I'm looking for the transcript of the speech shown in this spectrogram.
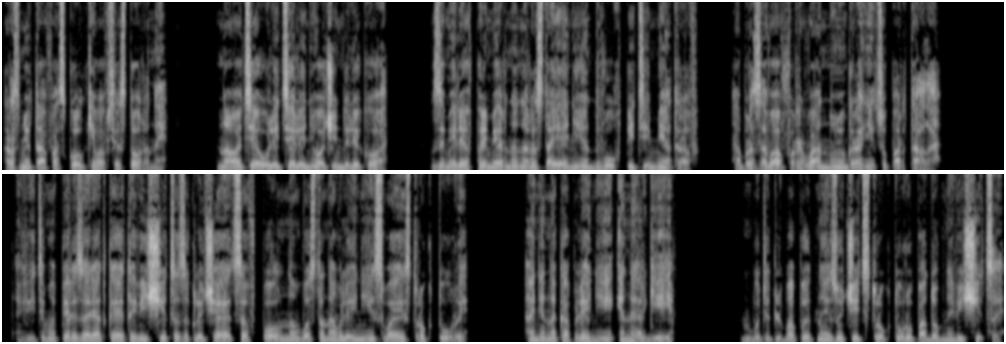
разметав осколки во все стороны. Но те улетели не очень далеко, замерев примерно на расстоянии 2-5 метров, образовав рваную границу портала. Видимо, перезарядка этой вещицы заключается в полном восстановлении своей структуры, а не накоплении энергии. Будет любопытно изучить структуру подобной вещицы.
